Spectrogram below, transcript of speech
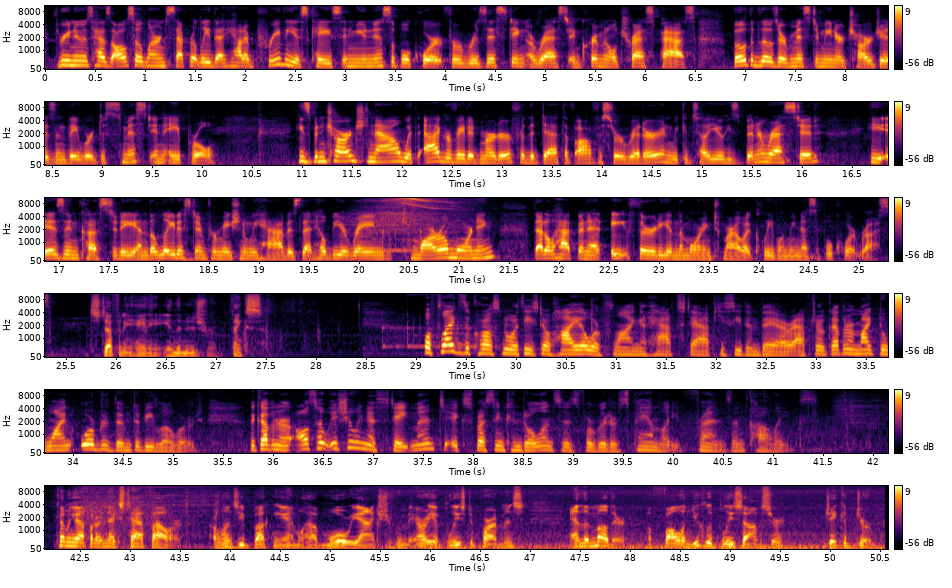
3 News has also learned separately that he had a previous case in municipal court for resisting arrest and criminal trespass. Both of those are misdemeanor charges, and they were dismissed in April. He's been charged now with aggravated murder for the death of Officer Ritter, and we can tell you he's been arrested. He is in custody, and the latest information we have is that he'll be arraigned tomorrow morning. That'll happen at 8.30 in the morning tomorrow at Cleveland Municipal Court, Russ. Stephanie Haney in the newsroom. Thanks. Well, flags across Northeast Ohio are flying at half staff. You see them there after Governor Mike DeWine ordered them to be lowered. The governor also issuing a statement expressing condolences for Ritter's family, friends, and colleagues. Coming up in our next half hour, our Lindsey Buckingham will have more reaction from area police departments and the mother of fallen Euclid police officer Jacob Derbin.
